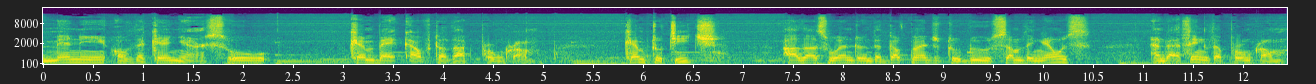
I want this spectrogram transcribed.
many of the Kenyans who came back after that program came to teach, others went in the government to do something else, and I think the program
